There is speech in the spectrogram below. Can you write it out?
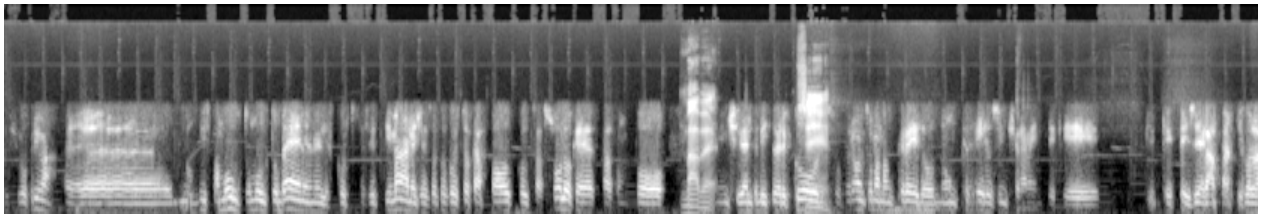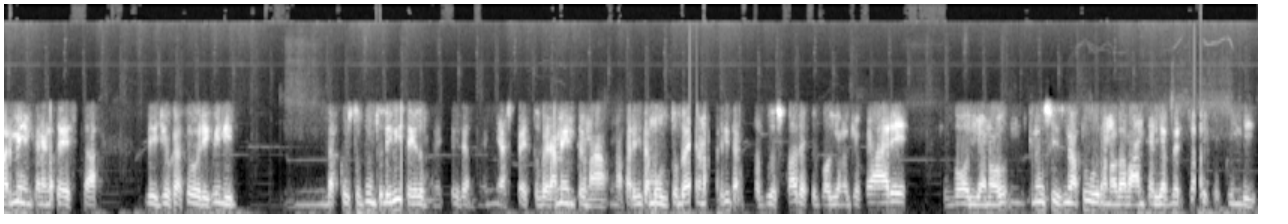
dicevo prima, eh, l'ho vista molto molto bene nelle scorse settimane, c'è stato questo KO col Sassuolo che è stato un po' Vabbè. un incidente di percorso, sì. però insomma non credo, non credo sinceramente che, che, che peserà particolarmente nella testa dei giocatori, quindi da questo punto di vista io mi aspetto veramente una, una partita molto bella, una partita tra due squadre che vogliono giocare, che, vogliono, che non si snaturano davanti agli avversari e quindi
